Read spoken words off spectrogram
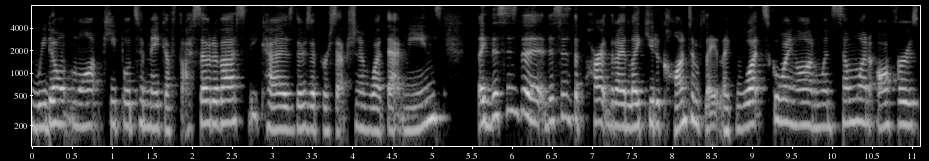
we don't want people to make a fuss out of us because there's a perception of what that means like this is the this is the part that i'd like you to contemplate like what's going on when someone offers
